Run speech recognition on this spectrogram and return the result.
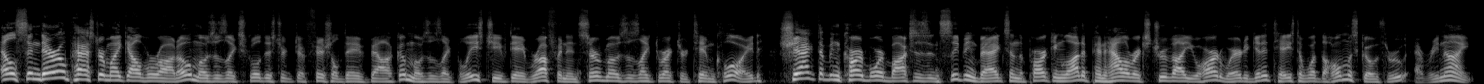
El Sendero pastor Mike Alvarado, Moses Lake School District official Dave Balcom, Moses Lake Police Chief Dave Ruffin, and Serve Moses Lake Director Tim Cloyd shacked up in cardboard boxes and sleeping bags in the parking lot at Penhallurick's True Value Hardware to get a taste of what the homeless go through every night.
